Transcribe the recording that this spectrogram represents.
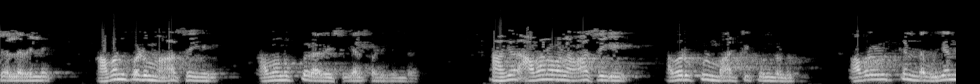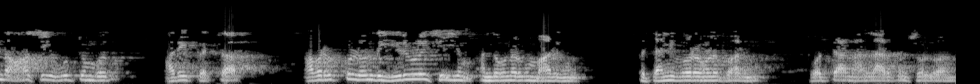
செல்லவில்லை. அவன் படும் ஆசையை அவனுக்குள் அதை செயல்படுகின்றது. ஆக அவனவன் ஆசையை அவருக்குள் மாற்றி கொண்டது அவர்களுக்கு இந்த உயர்ந்த ஆசையை ஊட்டும் போது அதை பெற்றால் அவருக்குள் வந்து இருளை செய்யும் அந்த உணர்வு மாறுகும் இப்போ தண்ணி போகிறவங்கள பாருங்க. போட்டால் நல்லா இருக்குன்னு சொல்லுவாங்க.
